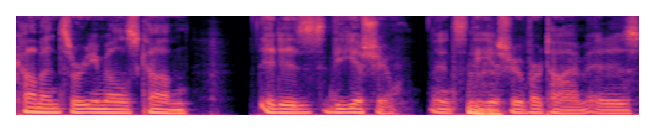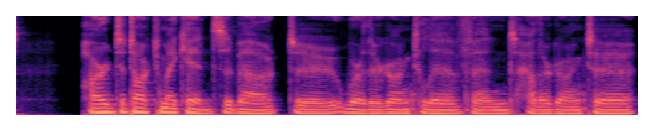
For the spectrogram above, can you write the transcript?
comments or emails come. It is the issue. It's the Mhm. issue of our time. It is hard to talk to my kids about uh, where they're going to live and how they're going to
